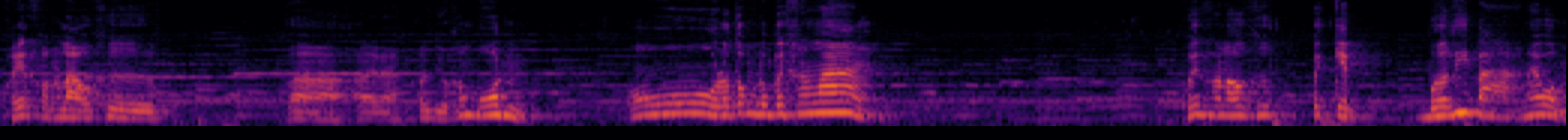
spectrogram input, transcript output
เควสของเราคือ อ่ออะไรนะเราอยู่ข้างบน โอ้เราต้องลงไปข้างล่างเควสของเราคือไปเก็บเบอร์รี่ป่านะครับผม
